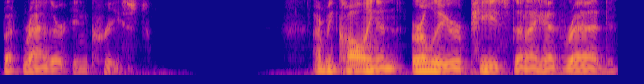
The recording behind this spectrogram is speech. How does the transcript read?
but rather increased. I'm recalling an earlier piece that I had read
